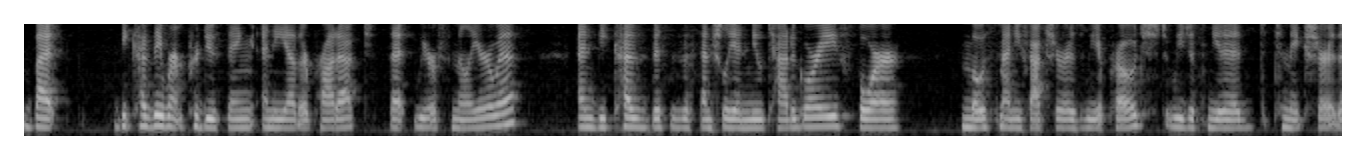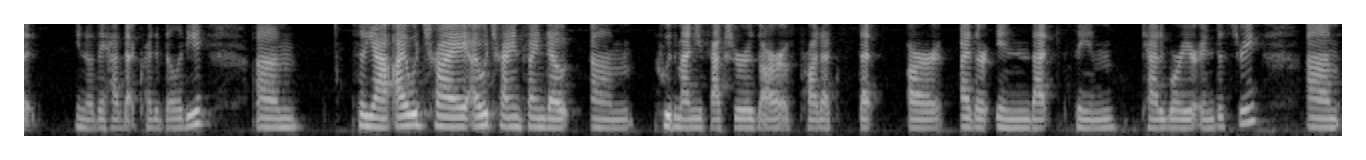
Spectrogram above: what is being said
but because they weren't producing any other product that we were familiar with and because this is essentially a new category for most manufacturers we approached we just needed to make sure that you know they had that credibility. Um, so yeah i would try i would try and find out um, who the manufacturers are of products that are either in that same category or industry um,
